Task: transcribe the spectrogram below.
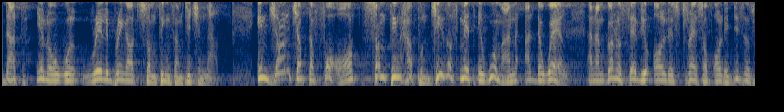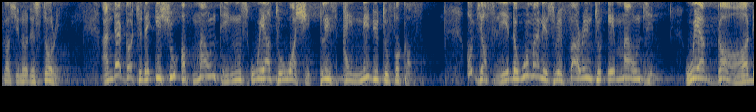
that, you know, will really bring out some things I'm teaching now. In John chapter 4, something happened. Jesus met a woman at the well. And I'm going to save you all the stress of all the details because you know the story. And they got to the issue of mountains where to worship. Please, I need you to focus. Obviously, the woman is referring to a mountain where God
